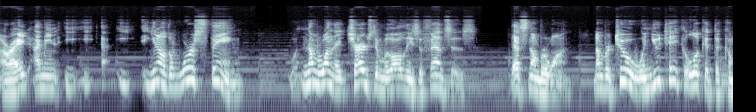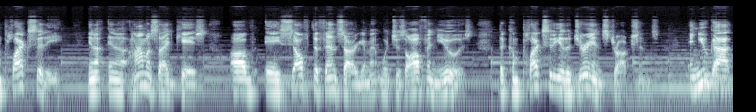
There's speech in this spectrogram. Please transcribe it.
All right. I mean, you know, the worst thing, number one, they charged him with all these offenses. That's number one. Number two, when you take a look at the complexity in a, in a homicide case of a self defense argument, which is often used, the complexity of the jury instructions, and you got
